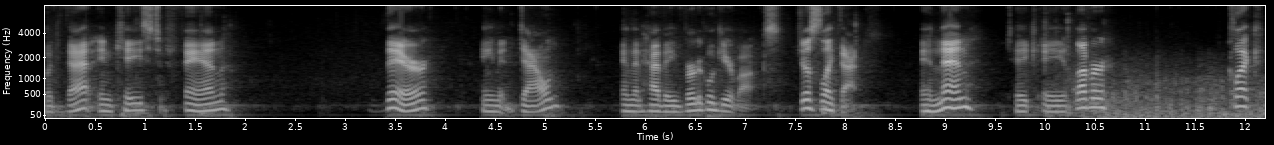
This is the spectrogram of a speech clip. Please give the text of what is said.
put that encased fan there, aim it down, and then have a vertical gearbox, just like that. And then take a lever, click,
